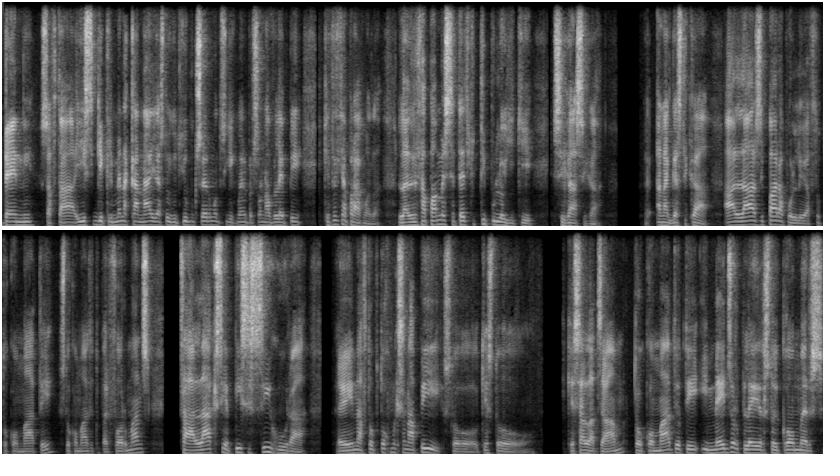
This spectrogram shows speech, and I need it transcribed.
μπαίνει σε αυτά ή συγκεκριμένα κανάλια στο YouTube που ξέρουμε ότι συγκεκριμένη περσόνα βλέπει και τέτοια πράγματα. Δηλαδή θα πάμε σε τέτοιου τύπου λογική σιγά σιγά. Ε, αναγκαστικά. Αλλάζει πάρα πολύ αυτό το κομμάτι, στο κομμάτι του performance. Θα αλλάξει επίσης σίγουρα, ε, είναι αυτό που το έχουμε ξαναπεί στο, και στο και σε άλλα jam, το κομμάτι ότι οι major players στο e-commerce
